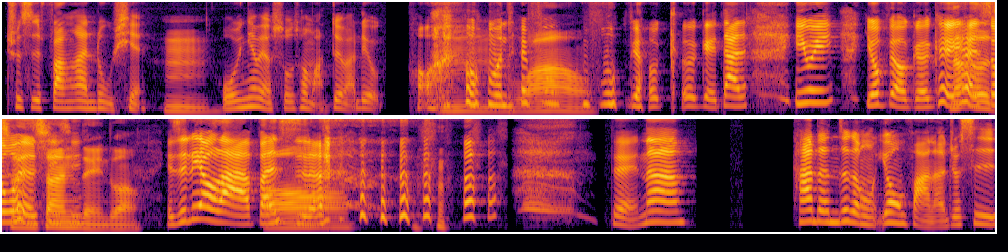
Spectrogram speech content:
就是方案路线，嗯，我应该没有说错嘛，对吧？六个，好，嗯、我们再附、哦、附表格给大家，因为有表格可以看，所有的信息等于多少？也是六啦，烦死了。哦、对，那它的这种用法呢，就是。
